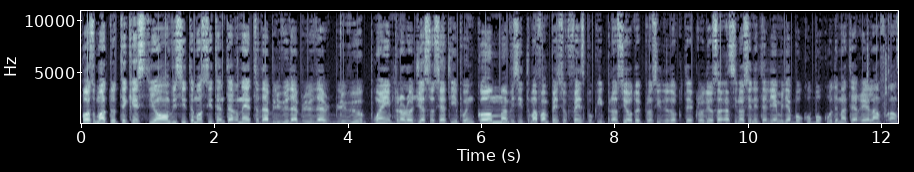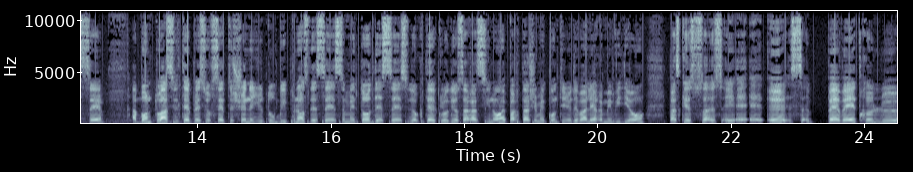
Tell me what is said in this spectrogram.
Pose-moi toutes tes questions, visite mon site internet www.hypnologieassociative.com, visite ma fanpage sur Facebook, Hypnosie Auto, Hypnosie du Dr Claudio Saracino, c'est en italien, mais il y a beaucoup, beaucoup de matériel en français. Abonne-toi, s'il te plaît, sur cette chaîne YouTube Hypnose DCS, méthode DCS, Dr Claudio Saracino, et partage mes contenus de valeur et mes vidéos, parce que peuvent être le,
